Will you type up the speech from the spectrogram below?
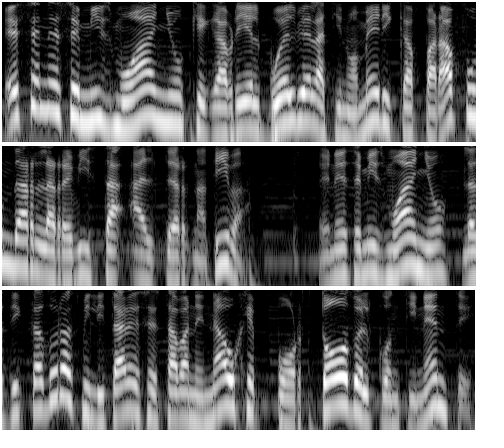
Es en ese mismo año que Gabriel vuelve a Latinoamérica para fundar la revista Alternativa. En ese mismo año, las dictaduras militares estaban en auge por todo el continente,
